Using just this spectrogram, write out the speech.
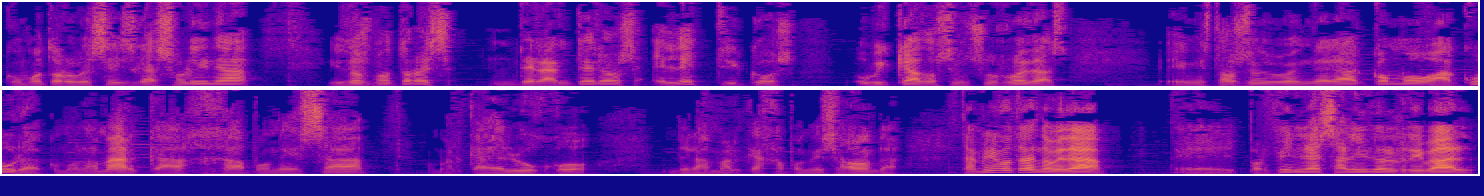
con motor V6 gasolina y dos motores delanteros eléctricos ubicados en sus ruedas. En Estados Unidos venderá como Acura, como la marca japonesa, la marca de lujo de la marca japonesa Honda. También otra novedad, eh, por fin le ha salido el rival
